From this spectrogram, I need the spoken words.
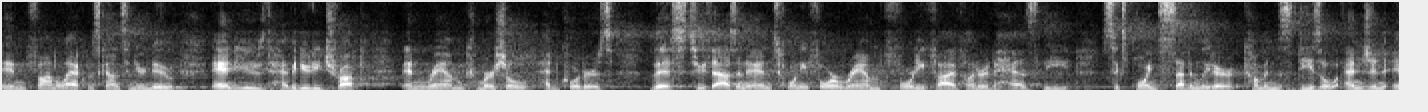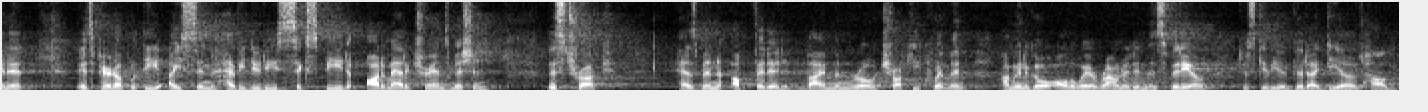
in Fond du Lac, Wisconsin, your new and used heavy duty truck and Ram commercial headquarters. This 2024 Ram 4500 has the 6.7 liter Cummins diesel engine in it. It's paired up with the Aisin heavy duty six speed automatic transmission. This truck has been upfitted by Monroe Truck Equipment. I'm gonna go all the way around it in this video, just give you a good idea of how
